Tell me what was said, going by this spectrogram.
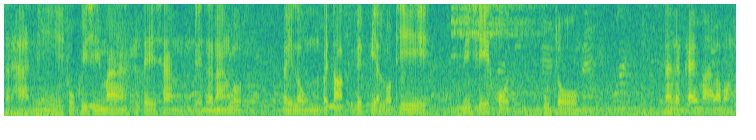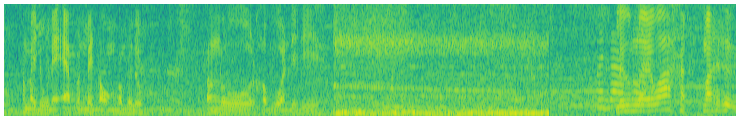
สถานีฟุกุชิมะสเตชันเดี๋ยวจะนั่งรถไปลงไปต่อไปเปลี่ยนรถที่นิชิโคคูโจ น่าจะใกล้มาแล้วมั้งทำไมดูในแอปมันไม่ตรงก็ไม่รู้ ต้องดูขบวนดีๆ ลืมเลยว่ามาถึง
